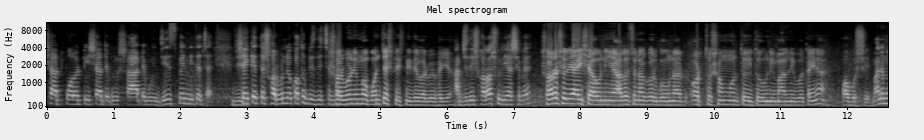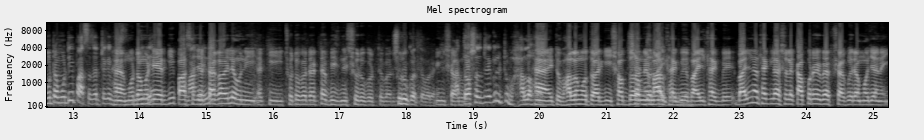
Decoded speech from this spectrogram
shirt polo T shirt এবং শার্ট এবং জিন্স প্যান্ট নিতে চায়। সেক্ষেত্রে সর্বনিম্ন কত পিস দিচ্ছেন? সর্বনিম্ন পঞ্চাশ পিস নিতে পারবে ভাইয়া। আর যদি সরাসরি আসে ভাই সরাসরি আইসা উনি আলোচনা করব ওনার অর্থ সম্মতই তো উনি মাল নিব তাই না? অবশ্যই। মানে মোটামুটি পাঁচ হাজার টাকা হ্যাঁ মোটামুটি আর কি পাঁচ হাজার টাকা হলে উনি আর কি ছোটখাটো একটা বিজনেস শুরু করতে পারবে। শুরু করতে পারে আর ইনশাআল্লাহ। দশ হাজার টাকা একটু ভালো হ্যাঁ। একটু ভালো মতো আর কি সব ধরনের ধরনের মাল থাকবে বাইল থাকবে। বাইল না থাকলে আসলে কাপড়ের ব্যবসা কইরা মজা নেই।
